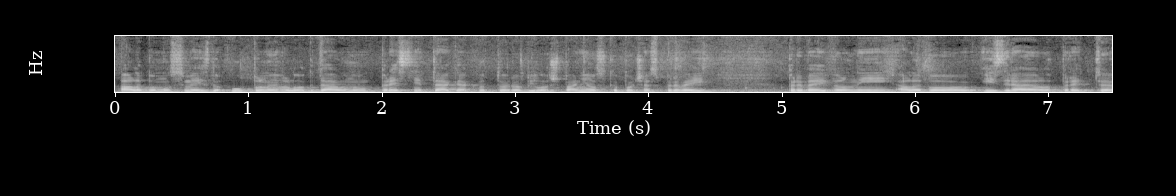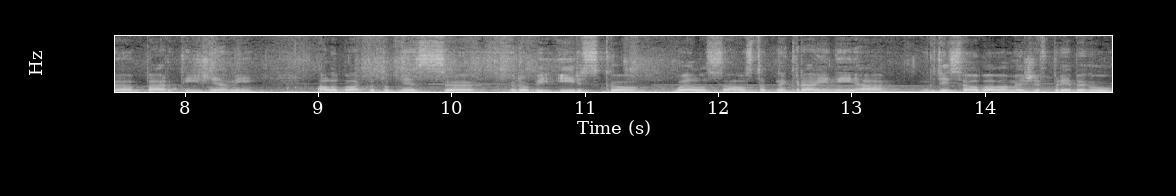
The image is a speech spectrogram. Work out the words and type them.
alebo musíme ísť do úplného lockdownu, presne tak, ako to robilo Španielsko počas prvej, prvej vlny, alebo Izrael pred pár týždňami alebo ako to dnes e, robí Írsko, Wales a ostatné krajiny a kde sa obávame, že v priebehu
